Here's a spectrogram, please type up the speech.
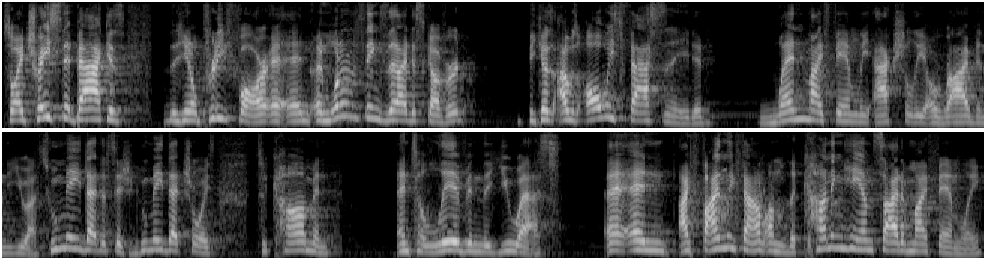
so I traced it back as, you know, pretty far. And, and one of the things that I discovered, because I was always fascinated when my family actually arrived in the US. Who made that decision? Who made that choice to come and, and to live in the US? And I finally found on the Cunningham side of my family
